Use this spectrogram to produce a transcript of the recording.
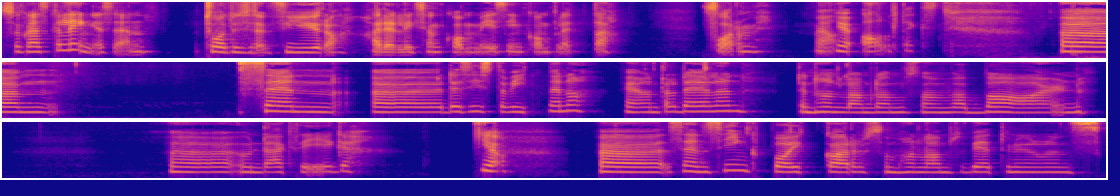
Så ganska länge sedan. 2004 hade det liksom kommit i sin kompletta form med ja. all text. Um, sen uh, De sista vittnena är andra delen. Den handlar om de som var barn uh, under kriget. Ja. Uh, sen Zinkpojkar som handlar om Sovjetunionens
